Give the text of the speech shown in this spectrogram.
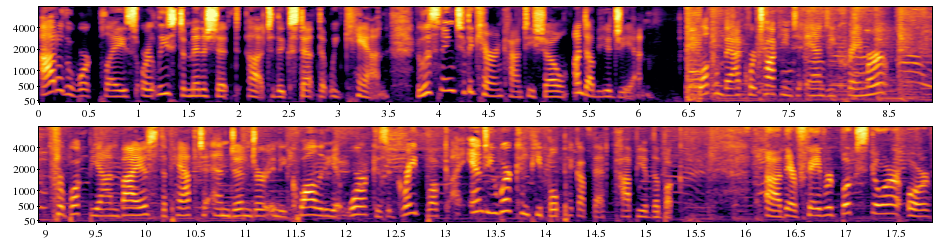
out of the workplace or at least diminish it uh, to the extent that we can. You're listening to The Karen Conti Show on WGN. Welcome back. We're talking to Andie Kramer. Her book, Beyond Bias The Path to End Gender Inequality at Work, is a great book. Andie, where can people pick up that copy of the book? Uh, their favorite bookstore or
